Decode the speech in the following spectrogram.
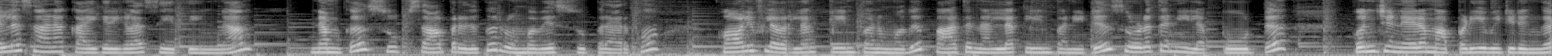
எலசான காய்கறிகளாக சேர்த்திங்கன்னா நமக்கு சூப் சாப்பிட்றதுக்கு ரொம்பவே சூப்பராக இருக்கும். காலிஃப்ளவர்லாம் க்ளீன் பண்ணும்போது பார்த்து நல்லா க்ளீன் பண்ணிவிட்டு சுட தண்ணியில் போட்டு கொஞ்சம் நேரம் அப்படியே விட்டுடுங்க.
